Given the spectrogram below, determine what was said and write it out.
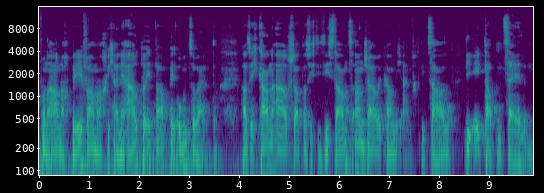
von A nach B fahre, mache ich eine Autoetappe und so weiter. Also ich kann auch, statt dass ich die Distanz anschaue, kann ich einfach die Zahl, die Etappen zählen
